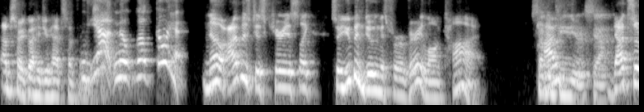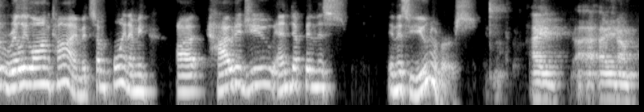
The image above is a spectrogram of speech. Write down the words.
I'm sorry, go ahead. You have something. Yeah, no, well, go ahead. No, I was just curious. Like, so you've been doing this for a very long time. 17 how, years, yeah. That's a really long time. At some point, I mean, uh, how did you end up in this in this universe? I, I you know,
